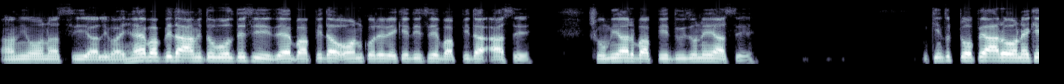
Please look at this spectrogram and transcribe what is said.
আমি অন আছি আলী ভাই। হ্যাঁ বাপ্পিদা, আমি তো বলতেছি যে বাপ্পিদা অন করে রেখে দিছে, বাপ্পিদা আছে। সুমি আর বাপ্পি দুইজনেই আছে। কিন্তু টপে আরও অনেকে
